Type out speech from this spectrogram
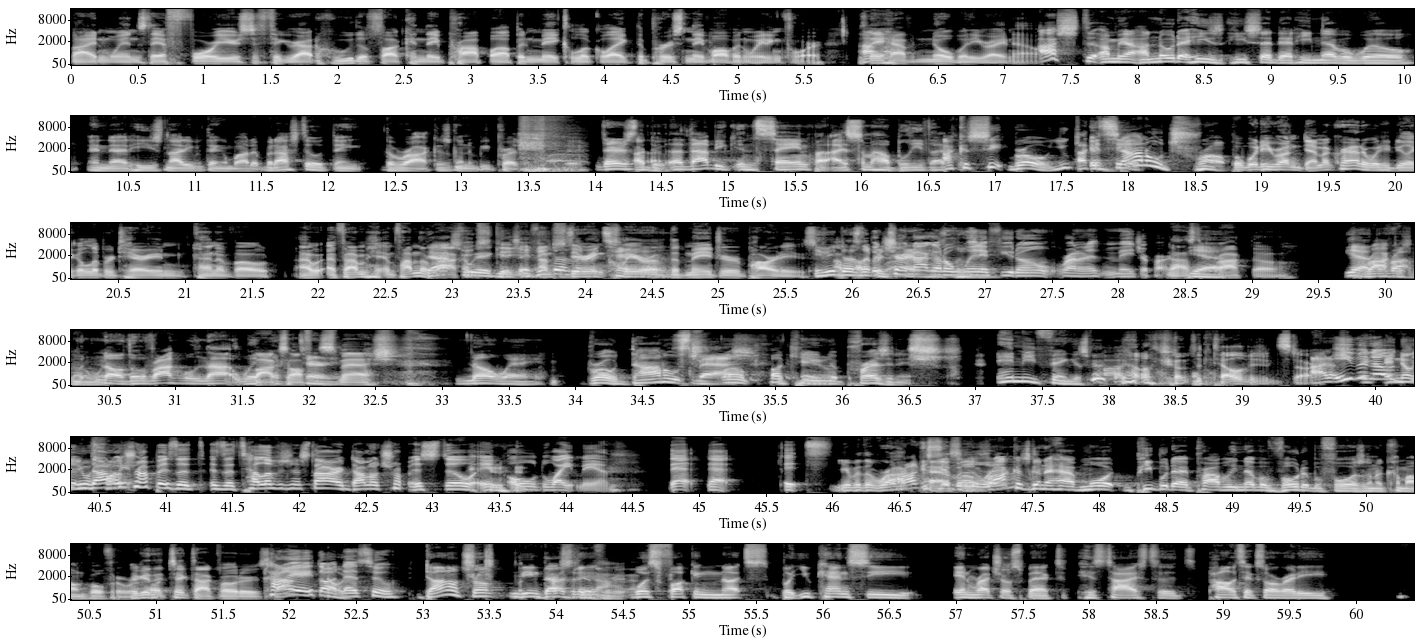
Biden wins. They have four years to figure out who the fuck can they prop up and make look like the person they've all been waiting for. 'Cause They have nobody right now. I still, I mean, I know that he's he said that he never will, and that he's not even thinking about it. But I still think The Rock is going to be president. There's I do. uh, that'd be insane, but I somehow believe that. I could see, bro. You, I could if see it. Donald Trump, But would he run Democrat or would he do like a libertarian kind of vote? I, if I'm if I'm the That's Rock, I'm, gets- steering, If he I'm does steering clear of the major parties. If he does I'm- But you're not going to win if you don't run a major party. That's Yeah. the Rock though. Yeah, The the Rock Rock, is gonna win. No, the Rock will not win. Box office smash. No way. bro, Donald Smash. Trump Fuck became you. the president. Anything is possible. Donald Trump's a television star. I don't- Even though and no, you know what's Donald funny? Trump is a is a television star, Donald Trump is still an old white man. That that it's yeah, but the Rock, Rock is has Yeah, but it. The Rock is going to have more people that probably never voted before is going to come out and vote for the Rock. Look at the TikTok voters. Kanye thought no. that too. Donald Trump being That's president was fucking nuts, but you can see in retrospect his ties to politics already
